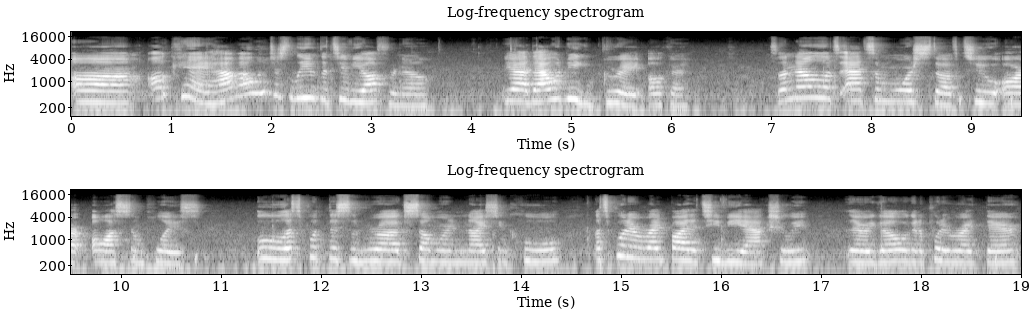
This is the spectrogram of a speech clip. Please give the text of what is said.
Um. Okay, how about we just leave the TV off for now? Yeah, that would be great. Okay. So now let's add some more stuff to our awesome place. Ooh, let's put this rug somewhere nice and cool. Let's put it right by the TV, actually. There we go. We're going to put it right there.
